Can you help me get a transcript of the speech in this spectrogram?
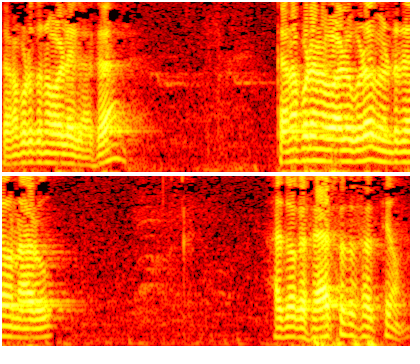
కనపడుతున్న వాళ్ళే కాక కనపడిన వాళ్ళు కూడా వింటూనే ఉన్నారు. అది ఒక శాశ్వత సత్యం.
